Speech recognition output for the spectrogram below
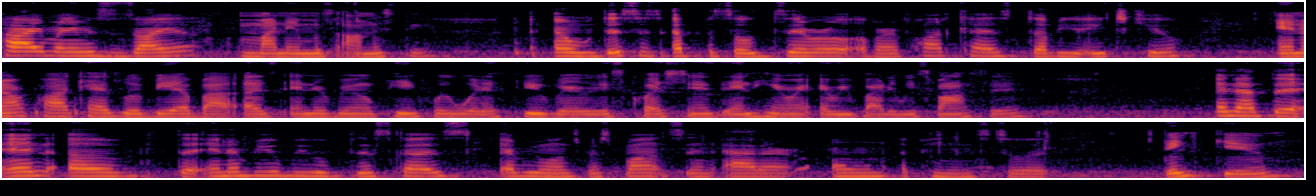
Hi, my name is A'Ziya, My name is Honesty. and this is episode zero of our podcast, WHQ. And our podcast will be about us interviewing people with a few various questions and hearing everybody's responses. And at the end of the interview, we will discuss everyone's response and add our own opinions to it. Thank you.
